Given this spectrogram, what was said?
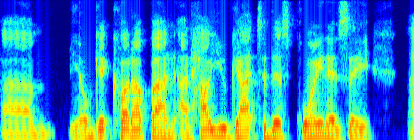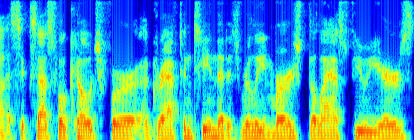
Um, you know, get caught up on on how you got to this point as a a successful coach for a Grafton team that has really emerged the last few years.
